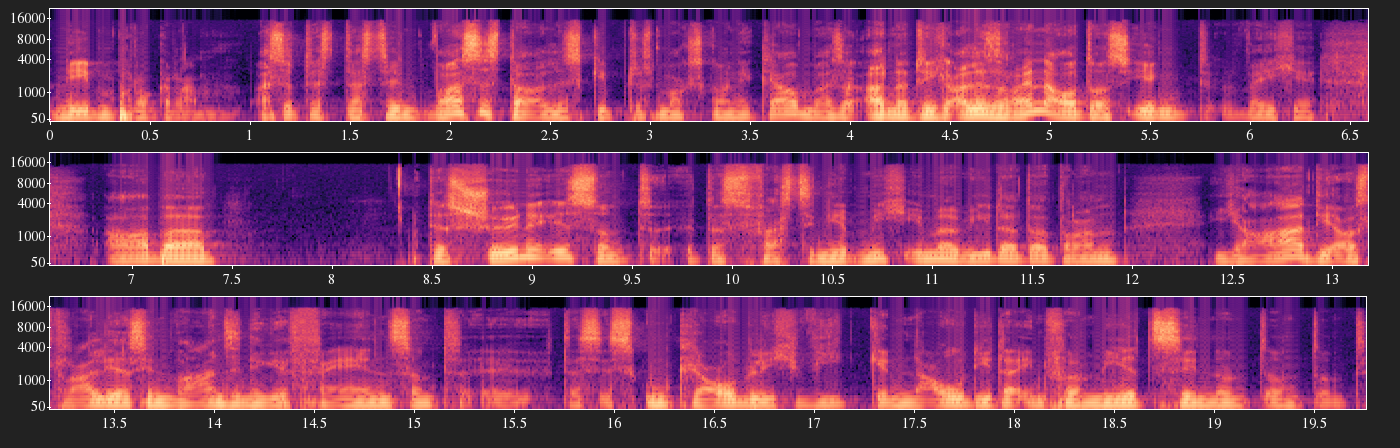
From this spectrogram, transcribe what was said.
Nebenprogramm. Also das, das sind, was es da alles gibt, das magst du gar nicht glauben. Also ah, natürlich alles Rennautos, irgendwelche. Aber das Schöne ist, und das fasziniert mich immer wieder daran, ja, die Australier sind wahnsinnige Fans und äh, das ist unglaublich, wie genau die da informiert sind und, und, und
